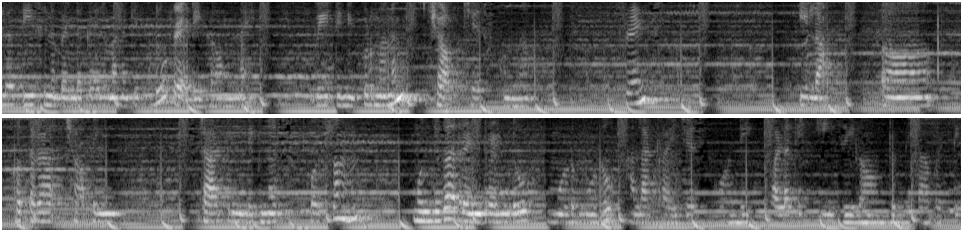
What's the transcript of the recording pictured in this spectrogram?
ఇలా తీసిన బెండకాయలు మనకి ఇప్పుడు రెడీగా ఉన్నాయి. వీటిని ఇప్పుడు మనం చాప్ చేసుకుందాం. ఫ్రెండ్స్ ఇలా కొత్తగా చాపింగ్ స్టార్టింగ్ బిగినర్స్ కోసం ముందుగా రెండు రెండు మూడు మూడు అలా ట్రై చేసుకోండి. వాళ్ళకి ఈజీగా ఉంటుంది కాబట్టి.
